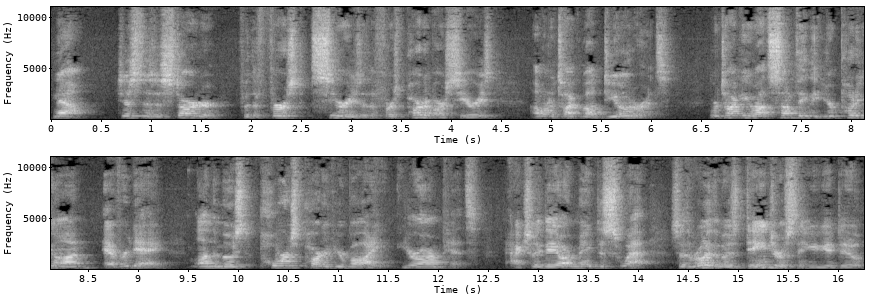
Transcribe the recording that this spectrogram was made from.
Now, just as a starter for the first series, or the first part of our series, I want to talk about deodorants. We're talking about something that you're putting on every day on the most porous part of your body, your armpits. Actually, they are made to sweat. So the, really the most dangerous thing you could do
